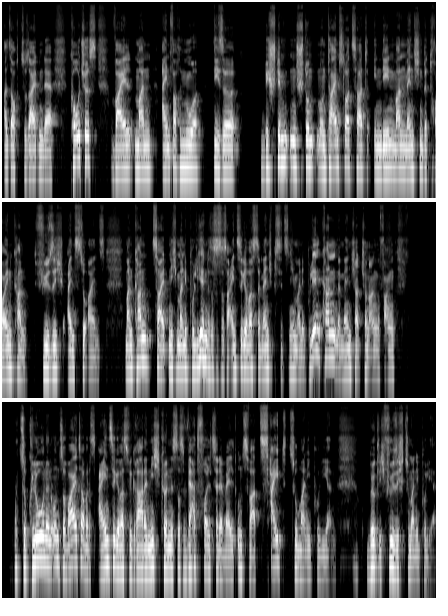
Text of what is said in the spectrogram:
als auch zu Seiten der Coaches, weil man einfach nur diese bestimmten Stunden und Timeslots hat, in denen man Menschen betreuen kann, physisch eins zu eins. Man kann Zeit nicht manipulieren, das ist das Einzige, was der Mensch bis jetzt nicht manipulieren kann. Der Mensch hat schon angefangen, zu klonen und so weiter. Aber das Einzige, was wir gerade nicht können, ist das Wertvollste der Welt, und zwar Zeit zu manipulieren. Wirklich physisch zu manipulieren.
